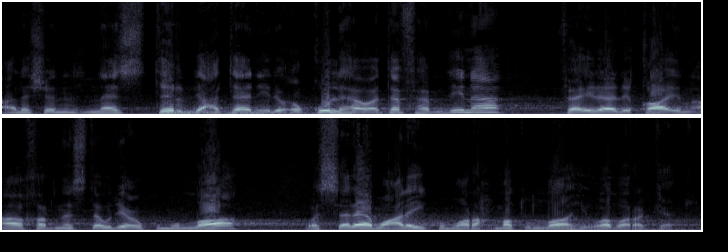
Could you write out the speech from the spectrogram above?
علشان الناس ترجع تاني لعقولها وتفهم دينها. فإلى لقاء آخر. نستودعكم الله. والسلام عليكم ورحمة الله وبركاته.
